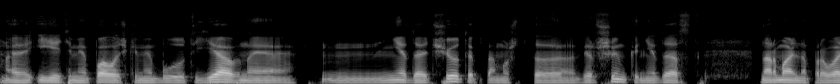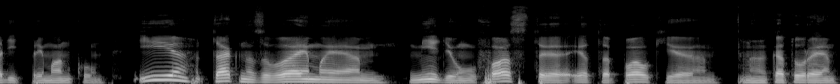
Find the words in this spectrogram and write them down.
и этими палочками будут явные недочеты, потому что вершинка не даст нормально проводить приманку. И так называемые medium fast – это палки, э, которые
